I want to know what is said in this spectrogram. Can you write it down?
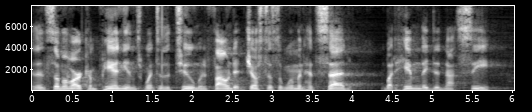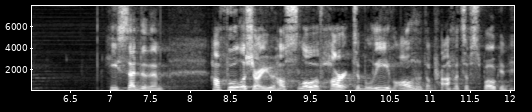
And then some of our companions went to the tomb and found it just as the women had said, but him they did not see. He said to them, How foolish are you? How slow of heart to believe all that the prophets have spoken.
